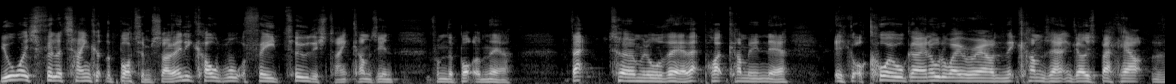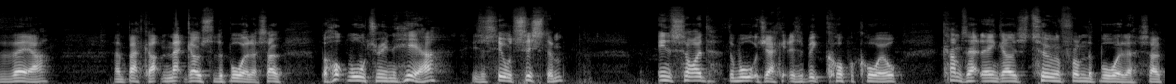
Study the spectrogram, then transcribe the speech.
You always fill a tank at the bottom, so any cold water feed to this tank comes in from the bottom there. That terminal there, that pipe coming in there, it's got a coil going all the way around and it comes out and goes back out there and back up and that goes to the boiler. So the hot water in here is a sealed system. Inside the water jacket there's a big copper coil, comes out there and goes to and from the boiler. So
